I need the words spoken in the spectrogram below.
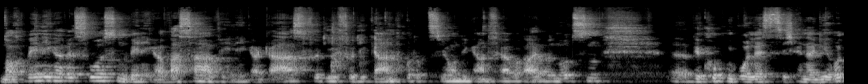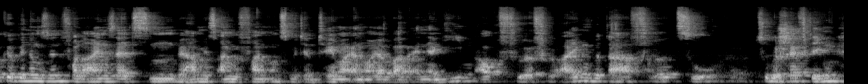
noch weniger Ressourcen, weniger Wasser, weniger Gas für die, für die Garnproduktion, die Garnfärberei benutzen. Äh, wir gucken, wo lässt sich Energierückgewinnung sinnvoll einsetzen. Wir haben jetzt angefangen, uns mit dem Thema erneuerbare Energien auch für, für Eigenbedarf äh, zu zu beschäftigen,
